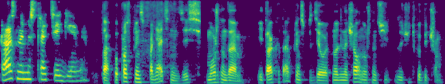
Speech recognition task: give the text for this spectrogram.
разными стратегиями. Так, вопрос, в принципе, понятен. Здесь можно, да, и так, и так, в принципе, сделать, но для начала нужно изучить выдачу.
